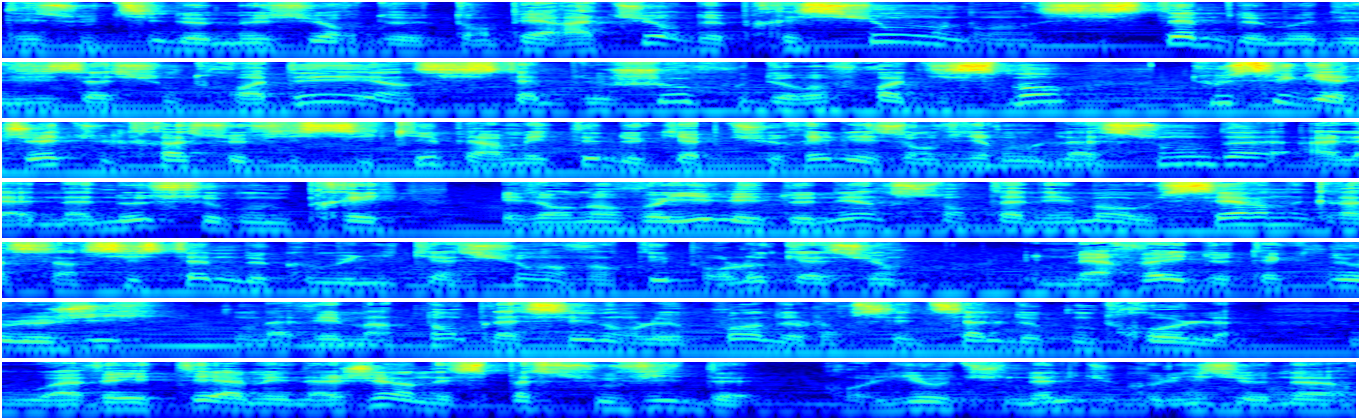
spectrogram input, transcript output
Des outils de mesure de température, de pression, un système de modélisation 3D, un système de chauffe ou de refroidissement, tous ces gadgets ultra sophistiqués permettaient de capturer les environs de la sonde à la nanoseconde près et d'en envoyer les données instantanément au CERN grâce à un système de communication inventé pour l'occasion. Une merveille de technologie qu'on avait maintenant placée dans le coin de l'ancienne salle de contrôle, où avait été aménagé un espace sous vide, relié au tunnel du collisionneur.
